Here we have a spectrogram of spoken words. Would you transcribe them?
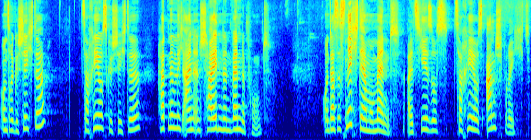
Unsere Geschichte, Zachäus Geschichte, hat nämlich einen entscheidenden Wendepunkt. Und das ist nicht der Moment, als Jesus Zachäus anspricht,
